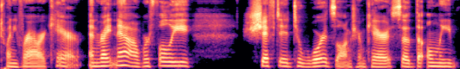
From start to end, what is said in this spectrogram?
24 hour care. And right now, we're fully shifted towards long term care. So the only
